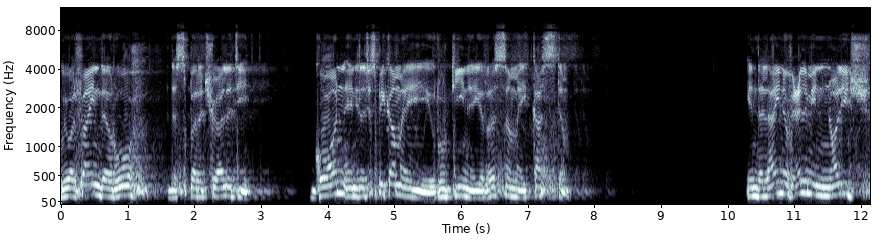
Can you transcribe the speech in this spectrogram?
we will find the ruh, the spirituality gone and it'll just become a routine, a rasm, a custom. In the line of ilm in knowledge,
